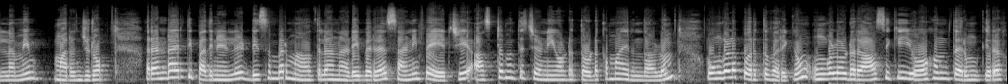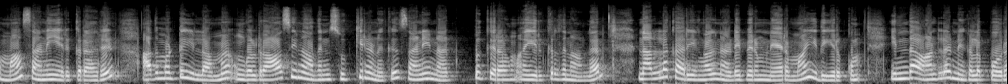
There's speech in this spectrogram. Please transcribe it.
எல்லாமே மறைஞ்சிடும். ரெண்டாயிரத்தி பதினேழு டிசம்பர் மாதத்தில் நடைபெற சனி பெயர்ச்சி அஷ்டமத்து சனியோட தொடக்கமாக இருந்தாலும் உங்களை பொறுத்த வரைக்கும் உங்களோட ராசிக்கு யோகம் தரும் கிரகமாக சனி இருக்கிறாரு. அது மட்டும் இல்லாமல் உங்கள் ராசிநாதன் சுக்கிரனுக்கு சனி நட்பு கிரகமாக இருக்கிறதுனால நல்ல காரியங்கள் நடைபெறும் நேரமாக இது இருக்கும். இந்த ஆண்டில் நிகழப்போகிற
